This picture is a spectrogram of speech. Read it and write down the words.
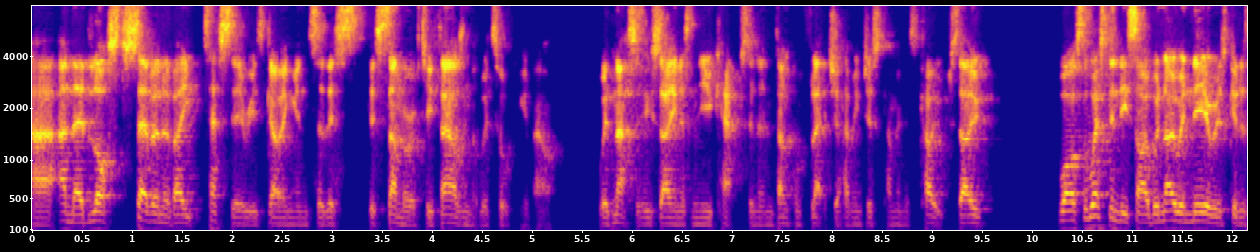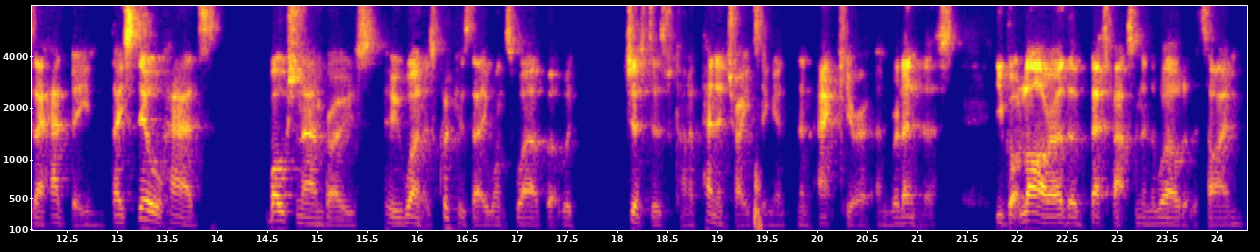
Uh, and they'd lost seven of eight Test series going into this this summer of 2000 that we're talking about, with Nasser Hussain as the new captain and Duncan Fletcher having just come in as coach. So, whilst the West Indies side were nowhere near as good as they had been, they still had Walsh and Ambrose, who weren't as quick as they once were, but were just as kind of penetrating and, and accurate and relentless. You've got Lara, the best batsman in the world at the time.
